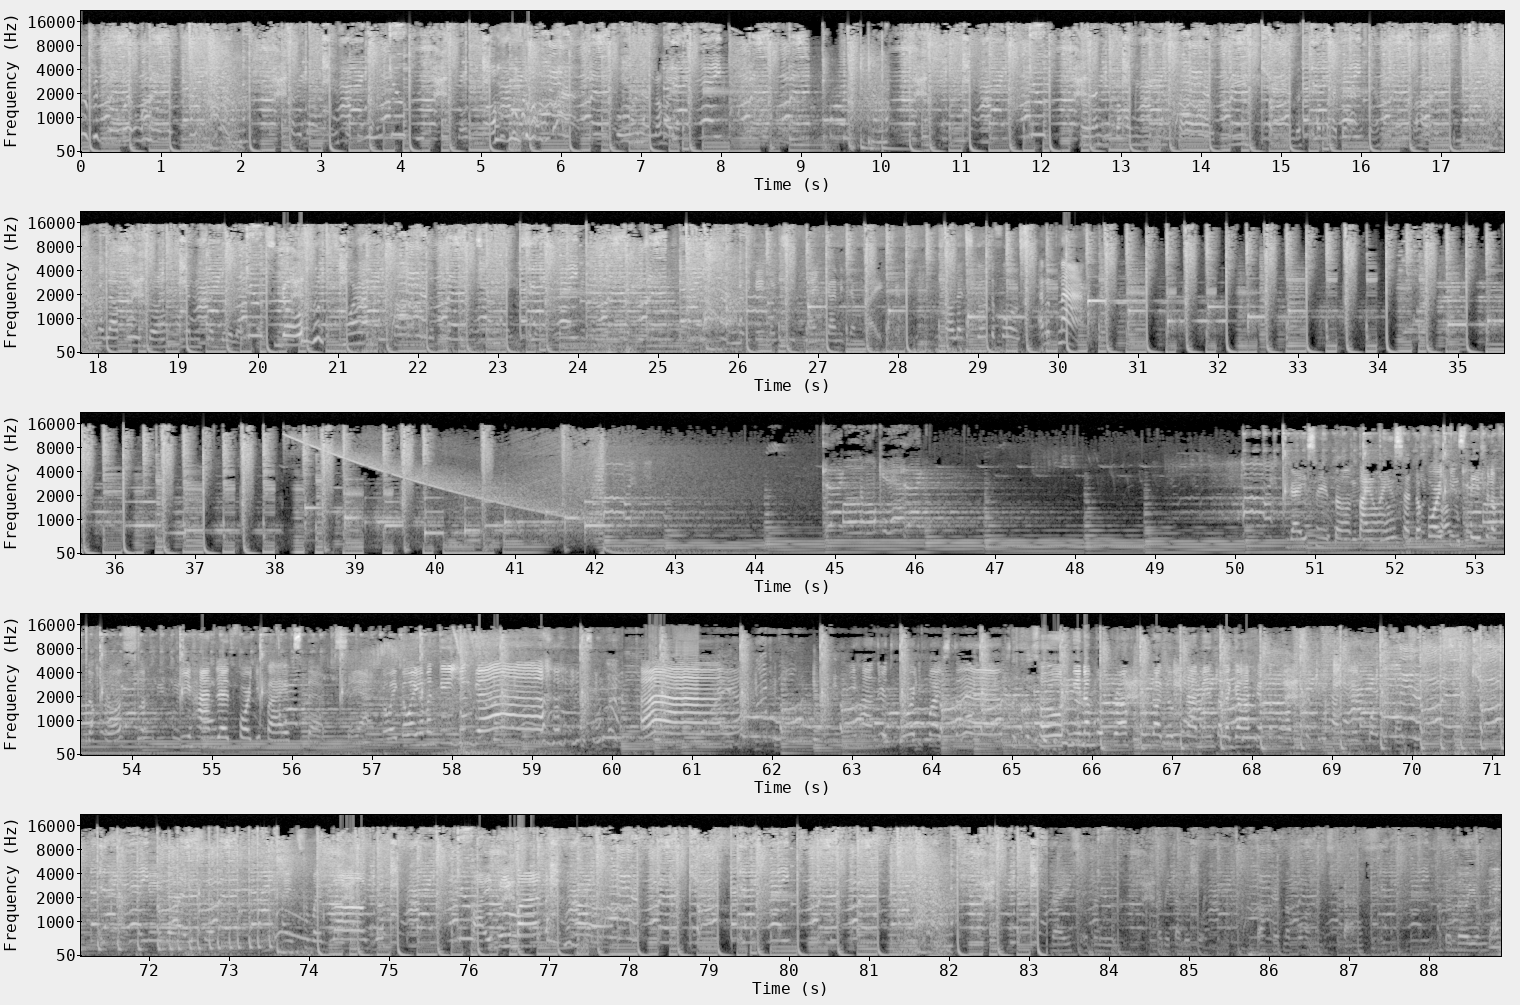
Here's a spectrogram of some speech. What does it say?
ito Guys, nito tayo ngayon sa the 14th station of the cross. 345 steps. Ayan. Kaway-kaway naman kayo dyan, guys! Hi! 345 steps. So, hindi na po prank yung gagawin namin. Talaga akit na po kami sa 345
